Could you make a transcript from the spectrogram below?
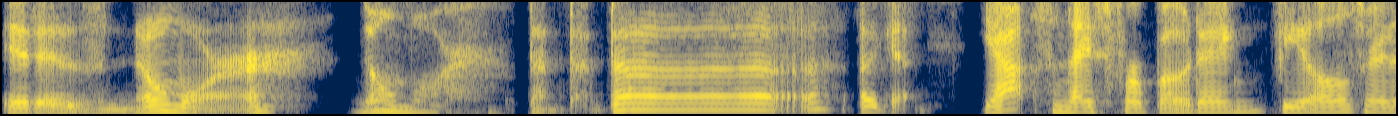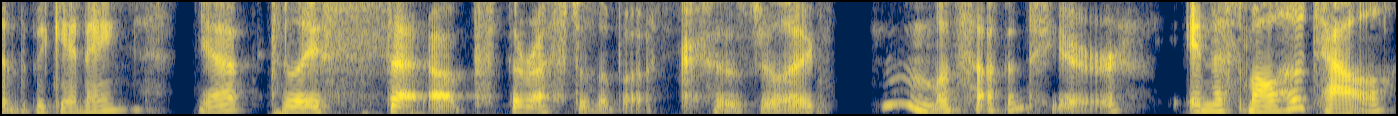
It is no more. No more. Dun dun dun. Again. Yeah, some nice foreboding feels right at the beginning. Yep. Really set up the rest of the book because you're like, hmm, what's happened here? In a small hotel,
